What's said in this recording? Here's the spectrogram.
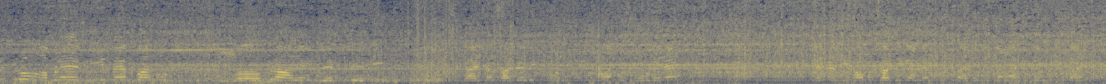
ਮਿੱਤਰੋ, ਆਪਣੇ ਵੀਰ ਨੇ ਆਪਾਂ ਨੂੰ ਭਰਾ ਨੇ ਲਿਖਟ ਦੇ ਦਿੱਤੀ ਕਾਇਦਾ ਸਾਡੇ ਲਈ ਵਾਪਸ ਮੋੜੇ ਨੇ। ਇਹਨਾਂ ਦੀ ਵਾਪਸ ਸਾਡੀ ਗੱਲ ਹੈ। ਸਾਡੇ ਲਈ ਜਾਣਾ ਕਿਤੇ ਨਹੀਂ ਚਾਹੀਦਾ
